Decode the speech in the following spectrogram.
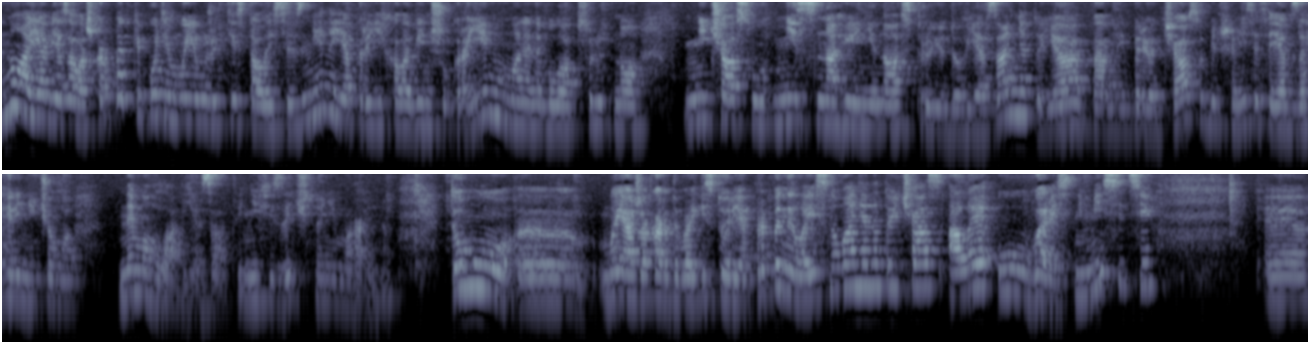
Ну, а я в'язала шкарпетки, потім в моєму житті сталися зміни. Я переїхала в іншу країну. У мене не було абсолютно ні часу, ні снаги, ні настрою до в'язання, то я певний період часу, більше місяця, я взагалі нічого не могла в'язати, ні фізично, ні морально. Тому е, моя жакардова історія припинила існування на той час, але у вересні місяці. Е,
